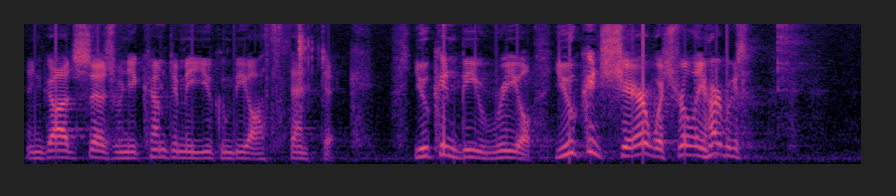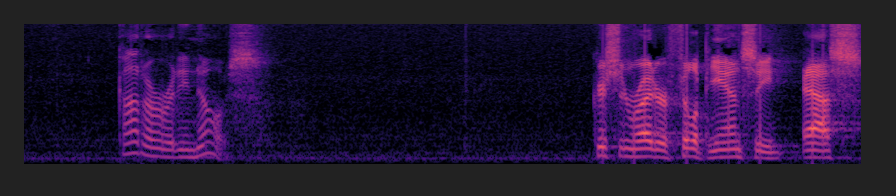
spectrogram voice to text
And God says, when you come to me, you can be authentic. You can be real. You can share what's really hard because God already knows. Christian writer Philip Yancey asks,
